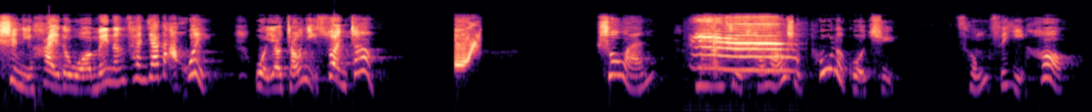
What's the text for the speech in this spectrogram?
是你害得我没能参加大会，我要找你算账。”说完，猫就朝老鼠扑了过去。从此以后，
